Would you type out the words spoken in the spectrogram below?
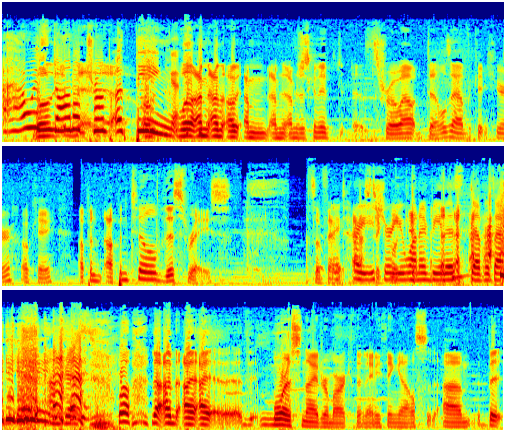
how is Well, Donald uh, Trump uh, a thing? oh, well, I'm I'm I'm I'm, I'm just going to throw out devil's advocate here. Okay, up and up until this race. That's a fantastic. are you sure you want to be this devil's advocate? I'm just Well, no, I'm, I, I, uh, more a snide remark than anything else. Um, but,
